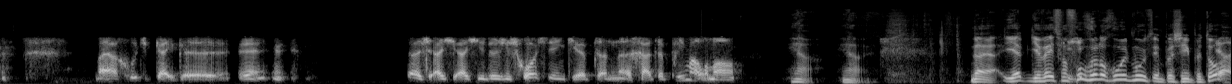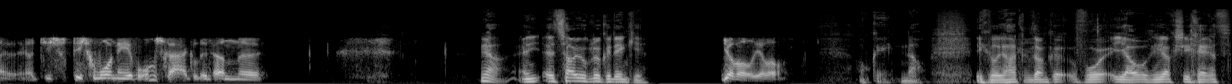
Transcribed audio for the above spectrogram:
Maar ja, goed, kijk... eh, als, als, je, als je dus een schoorsteentje hebt, dan uh, gaat het prima allemaal. Ja, ja. Nou ja, je, je weet van vroeger nog hoe het moet in principe, toch? Ja, het is, het is gewoon even omschakelen. Dan, uh... Ja, en het zou je ook lukken, denk je? Jawel, jawel. Oké, okay, nou. Ik wil je hartelijk danken voor jouw reactie, Gerrit.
